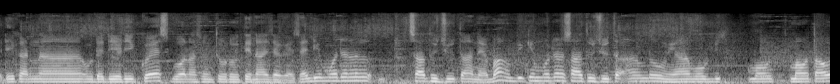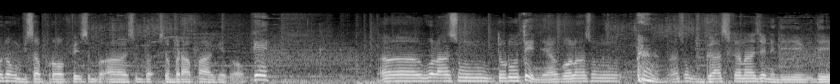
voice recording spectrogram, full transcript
jadi karena udah di request gue langsung turutin aja guys ya. Di modal satu jutaan ya. Bang bikin modal satu jutaan dong ya. Mau mau mau tahu dong bisa profit sebe, seberapa gitu. Oke. Uh, eh, gue langsung turutin ya gue langsung langsung gaskan aja nih di di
